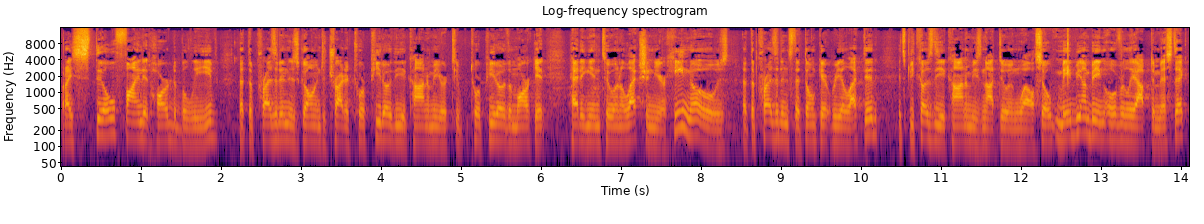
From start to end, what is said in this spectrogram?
but I still find it hard to believe that the president is going to try to torpedo the economy or to torpedo the market heading into an election year. He knows that the presidents that don't get reelected, it's because the economy is not doing well. So maybe I'm being overly optimistic,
